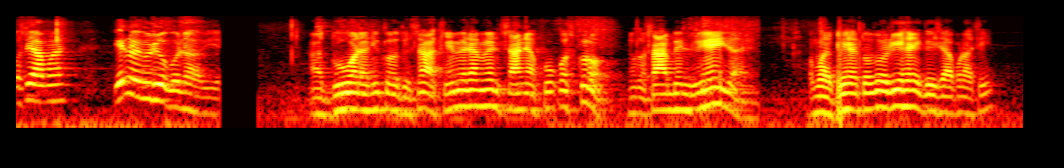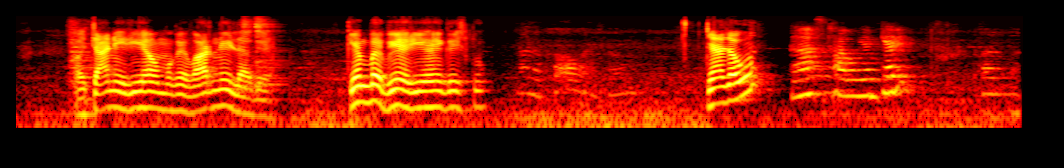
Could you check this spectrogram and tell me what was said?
પછી આપણે એનો વીડિયો બનાવીએ. આ ધુવાડા નીકળતી સા કેમેરામેન સાને ફોકસ કરો નકર સા બેન રિહાઈ જાય. અમારે ભેહ તો જો રિહાઈ ગઈ છે આપણાથી. હવે ચાની રિહાવમાં કંઈ વાર નહીં લાગે. કેમ ભાઈ ભેહ રિહાઈ ગઈશ તું. ક્યાં જવું? ઘાસ ખાવું એમ ક્યારે ફરવા.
